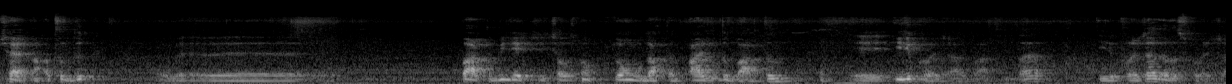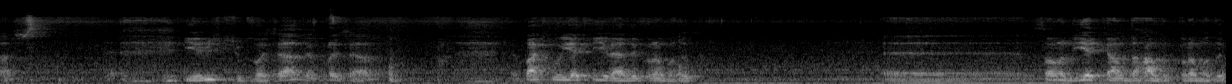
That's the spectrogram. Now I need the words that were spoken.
İş hayatına atıldık. Ee, Bartın Milliyetçi Çalışma Zonguldak'tan ayrıldı Bartın. Ee, ili kuracağız Bartın'da. İli kuracağız da nasıl kuracağız? 23 kişi kuracağız ve kuracağız. Başbuğ yetkiyi verdi, kuramadık. Ee, sonra bir yetki aldı, daha aldık, kuramadık.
